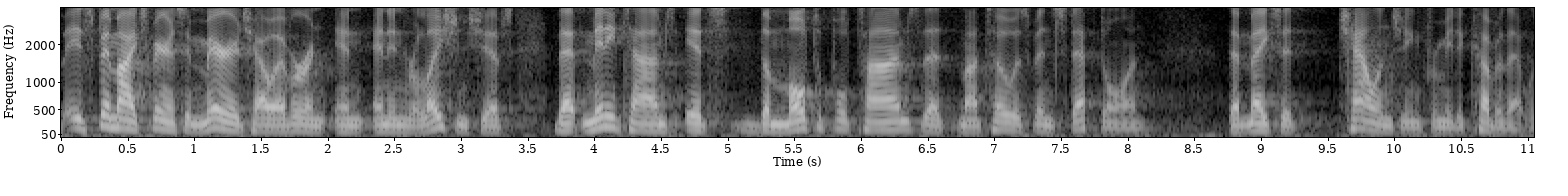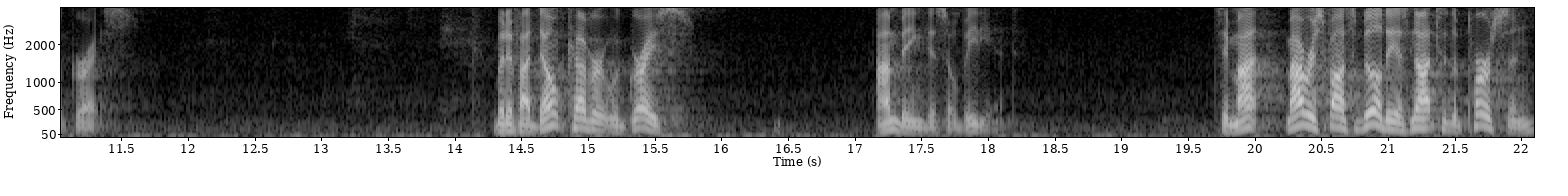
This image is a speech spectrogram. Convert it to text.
It's been my experience in marriage, however, and, and, and in relationships, that many times it's the multiple times that my toe has been stepped on that makes it challenging for me to cover that with grace. But if I don't cover it with grace, I'm being disobedient. See, my, my responsibility is not to the person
